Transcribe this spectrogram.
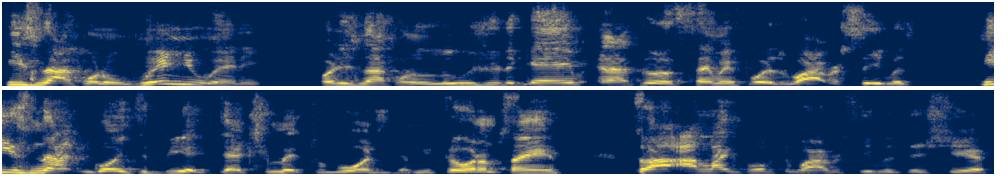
He's not going to win you any, but he's not going to lose you the game. And I feel the same way for his wide receivers. he's not going to be a detriment towards them. You feel what I'm saying? So I, I like both the wide receivers this year,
